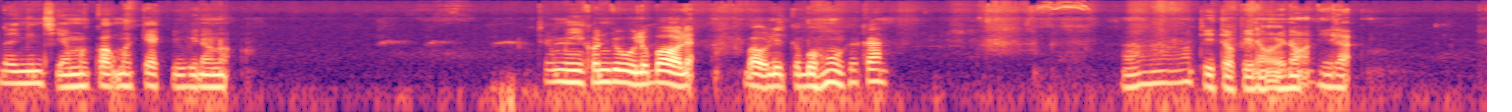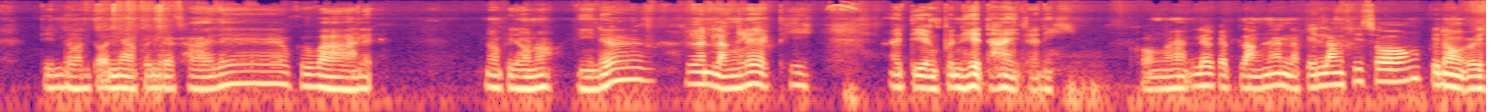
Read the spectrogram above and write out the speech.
ได้ยินเสียงมากอกมาแกกอยู่พี่น้องเนาะจะมีคนอยู่หรือบ่แหละเบาลิดกับบ่ฮู้คือกัน อ๋อติดต่อพี่น้องเอ้ยเนาะนี่แหละดินดอนตอนยาเพิ่นก็ขายแล้วคือว่าแหละเนาะพี่น้องเนาะนี่เด้อเรื่อนหลังแรกที่ไอเตียงเพิ่นเฮ็ดให้แล้วนี่ ของอันแล้วก็หลังนั้นนะเป็นหลังที่สองพี่น้องเอ้ย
